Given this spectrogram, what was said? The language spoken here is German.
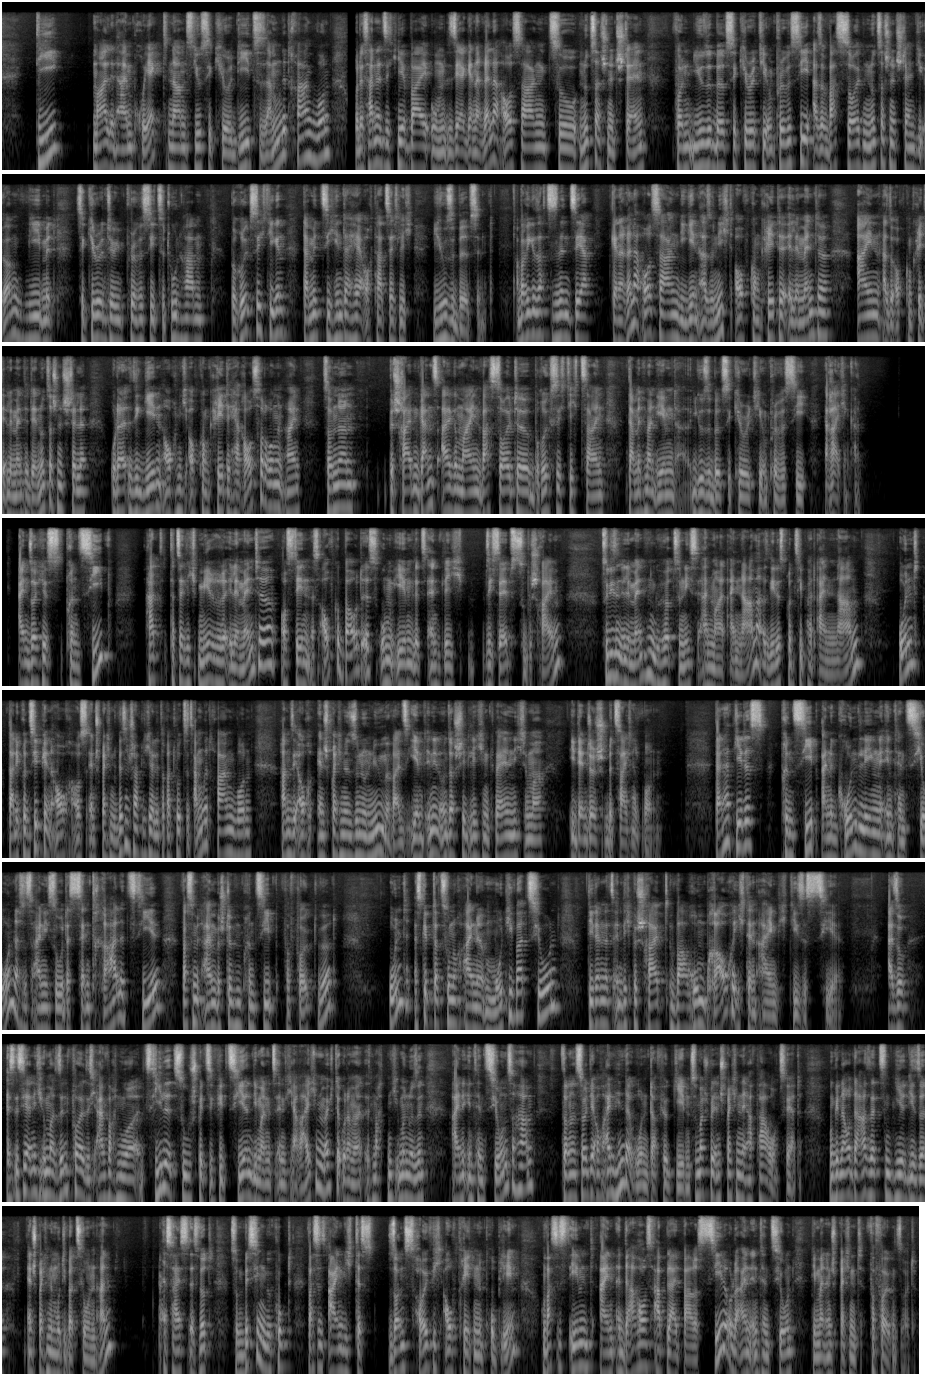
die mal in einem Projekt namens USecureD zusammengetragen wurden. Und es handelt sich hierbei um sehr generelle Aussagen zu Nutzerschnittstellen von Usable Security und Privacy. Also was sollten Nutzerschnittstellen, die irgendwie mit Security und Privacy zu tun haben, berücksichtigen, damit sie hinterher auch tatsächlich usable sind. Aber wie gesagt, es sind sehr generelle Aussagen, die gehen also nicht auf konkrete Elemente ein, also auf konkrete Elemente der Nutzerschnittstelle oder sie gehen auch nicht auf konkrete Herausforderungen ein, sondern beschreiben ganz allgemein, was sollte berücksichtigt sein, damit man eben Usable Security und Privacy erreichen kann. Ein solches Prinzip hat tatsächlich mehrere Elemente, aus denen es aufgebaut ist, um eben letztendlich sich selbst zu beschreiben. Zu diesen Elementen gehört zunächst einmal ein Name, also jedes Prinzip hat einen Namen. Und da die Prinzipien auch aus entsprechend wissenschaftlicher Literatur zusammengetragen wurden, haben sie auch entsprechende Synonyme, weil sie eben in den unterschiedlichen Quellen nicht immer identisch bezeichnet wurden. Dann hat jedes Prinzip eine grundlegende Intention. Das ist eigentlich so das zentrale Ziel, was mit einem bestimmten Prinzip verfolgt wird. Und es gibt dazu noch eine Motivation die dann letztendlich beschreibt, warum brauche ich denn eigentlich dieses Ziel? Also es ist ja nicht immer sinnvoll, sich einfach nur Ziele zu spezifizieren, die man letztendlich erreichen möchte oder man, es macht nicht immer nur Sinn, eine Intention zu haben, sondern es sollte ja auch einen Hintergrund dafür geben, zum Beispiel entsprechende Erfahrungswerte. Und genau da setzen hier diese entsprechenden Motivationen an. Das heißt, es wird so ein bisschen geguckt, was ist eigentlich das sonst häufig auftretende Problem und was ist eben ein daraus ableitbares Ziel oder eine Intention, die man entsprechend verfolgen sollte.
